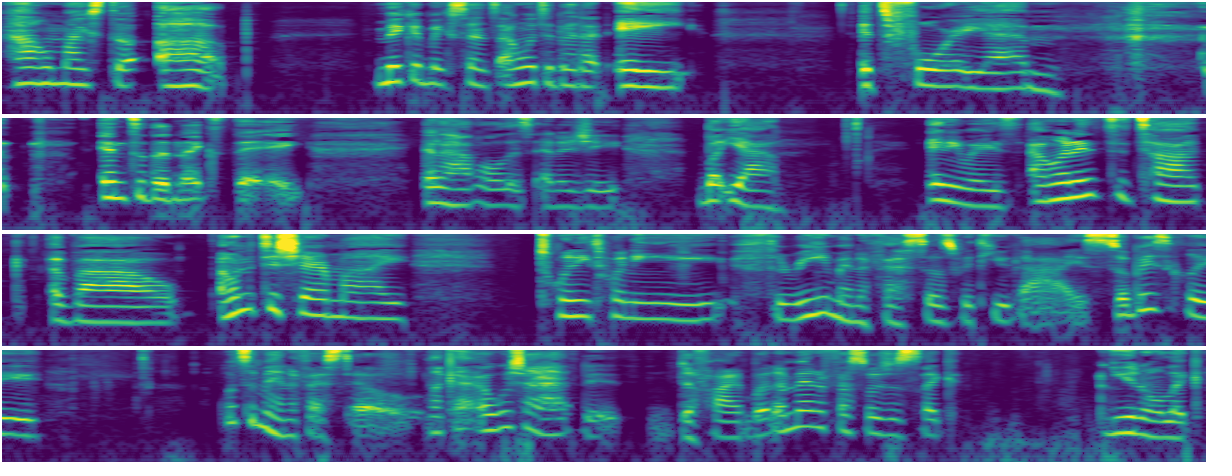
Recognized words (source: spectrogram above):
How am I still up? Make it make sense. I went to bed at 8. It's 4 a.m. into the next day. And have all this energy. But yeah, anyways, I wanted to talk about, I wanted to share my 2023 manifestos with you guys. So basically, what's a manifesto? Like, I, I wish I had it defined, but a manifesto is just like, you know, like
